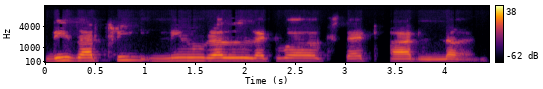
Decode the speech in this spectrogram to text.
These are three neural networks that are learned.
